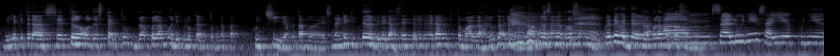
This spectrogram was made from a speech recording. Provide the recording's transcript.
bila kita dah settle all the step tu berapa lama diperlukan untuk mendapat kunci yang pertama eh? sebenarnya kita bila dah settle kadang-kadang kita marah juga ni lama sangat proses ni betul betul berapa lama proses um, selalunya saya punya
